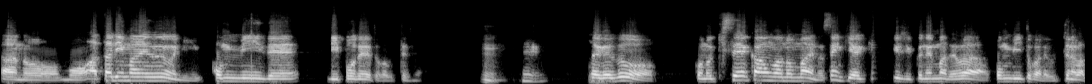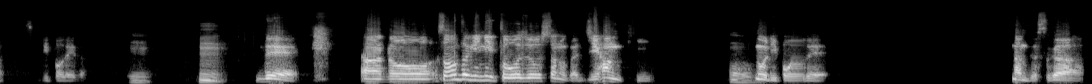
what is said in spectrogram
あの、もう当たり前のようにコンビニでリポデートが売ってるじゃん。うん。だけど、この規制緩和の前の1999年まではコンビニとかで売ってなかったんです、リポデート。うん。で、あの、その時に登場したのが自販機のリポデなんですが、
